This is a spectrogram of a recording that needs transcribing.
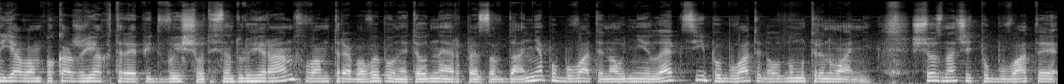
я вам покажу, як треба підвищуватись на другий ранг. Вам треба виповнити одне РП завдання, побувати на одній лекції, побувати на одному тренуванні. Що значить побувати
